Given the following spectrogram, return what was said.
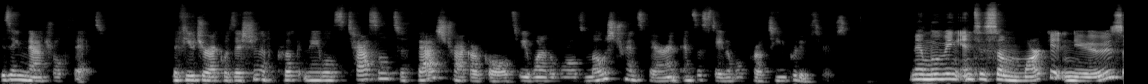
is a natural fit. The future acquisition of Cooke enables Tassal to fast track our goal to be one of the world's most transparent and sustainable protein producers. Now, moving into some market news,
